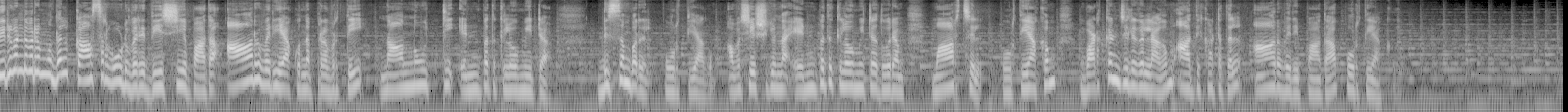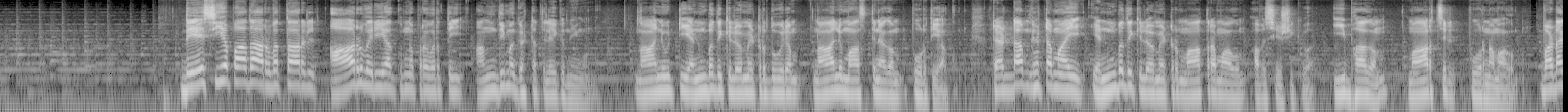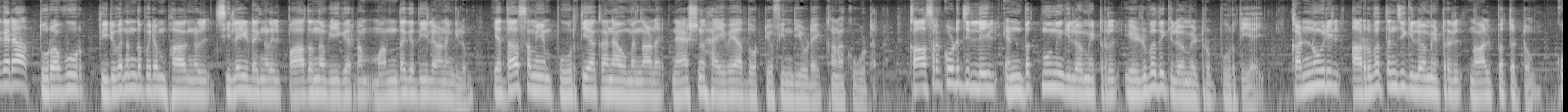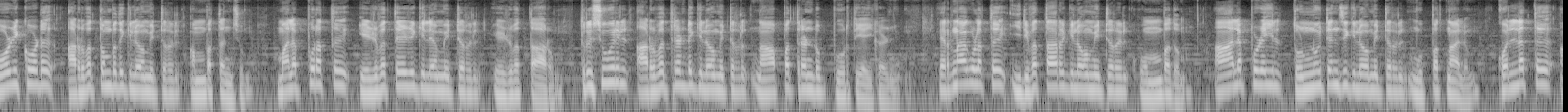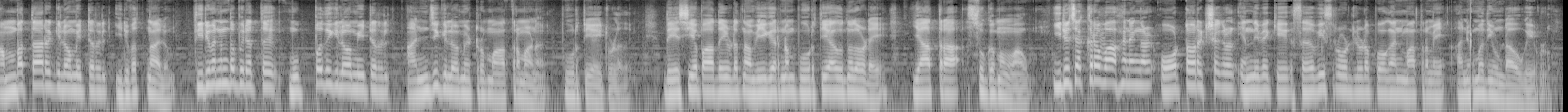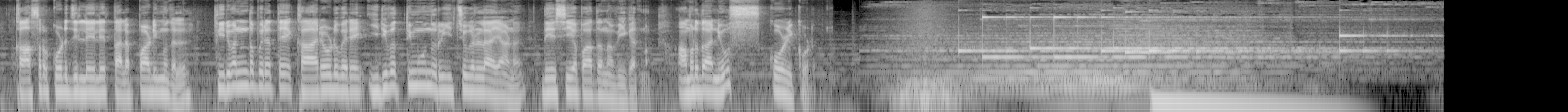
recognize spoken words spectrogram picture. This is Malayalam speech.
തിരുവനന്തപുരം മുതൽ കാസർഗോഡ് വരെ ദേശീയപാത ആറ് വരിയാക്കുന്ന പ്രവൃത്തി നാനൂറ്റി എൺപത് കിലോമീറ്റർ ഡിസംബറിൽ പൂർത്തിയാകും. അവശേഷിക്കുന്ന എൺപത് കിലോമീറ്റർ ദൂരം മാർച്ചിൽ പൂർത്തിയാക്കും. വടക്കൻ ജില്ലകളിലാകും ആദ്യഘട്ടത്തിൽ ആറ് വരി പാത പൂർത്തിയാക്കുക. ദേശീയപാത അറുപത്താറിൽ ആറ് വരിയാക്കുന്ന പ്രവൃത്തി അന്തിമഘട്ടത്തിലേക്ക് നീങ്ങുന്നു. നാനൂറ്റി എൺപത് കിലോമീറ്റർ ദൂരം നാല് മാസത്തിനകം പൂർത്തിയാക്കും. രണ്ടാം ഘട്ടമായി എൺപത് കിലോമീറ്റർ മാത്രമാകും അവശേഷിക്കുക. ഈ ഭാഗം മാർച്ചിൽ പൂർണമാകും. വടകര തുറവൂർ തിരുവനന്തപുരം ഭാഗങ്ങളിൽ ചിലയിടങ്ങളിൽ പാത നവീകരണം മന്ദഗതിയിലാണെങ്കിലും യഥാസമയം പൂർത്തിയാക്കാനാവുമെന്നാണ് നാഷണൽ ഹൈവേ അതോറിറ്റി ഓഫ് ഇന്ത്യയുടെ കണക്കുകൂട്ടൽ. കാസർഗോഡ് ജില്ലയിൽ എൺപത്തിമൂന്ന് കിലോമീറ്ററിൽ എഴുപത് കിലോമീറ്റർ പൂർത്തിയായി. കണ്ണൂരിൽ അറുപത്തഞ്ച് കിലോമീറ്ററിൽ നാൽപ്പത്തെട്ടും കോഴിക്കോട് അറുപത്തൊമ്പത് കിലോമീറ്ററിൽ അമ്പത്തഞ്ചും മലപ്പുറത്ത് എഴുപത്തേഴ് കിലോമീറ്ററിൽ എഴുപത്താറും തൃശൂരിൽ അറുപത്തിരണ്ട് കിലോമീറ്ററിൽ നാൽപ്പത്തിരണ്ടും പൂർത്തിയായി കഴിഞ്ഞു. എറണാകുളത്ത് ഇരുപത്താറ് കിലോമീറ്ററിൽ ഒമ്പതും ആലപ്പുഴയിൽ തൊണ്ണൂറ്റഞ്ച് കിലോമീറ്ററിൽ മുപ്പത്തിനാലും കൊല്ലത്ത് അമ്പത്താറ് കിലോമീറ്ററിൽ ഇരുപത്തിനാലും തിരുവനന്തപുരത്ത് മുപ്പത് കിലോമീറ്ററിൽ അഞ്ച് കിലോമീറ്ററും മാത്രമാണ് പൂർത്തിയായിട്ടുള്ളത്. ദേശീയപാതയുടെ നവീകരണം പൂർത്തിയാകുന്നതോടെ യാത്ര സുഗമമാവും. ഇരുചക്ര വാഹനങ്ങൾ ഓട്ടോറിക്ഷകൾ എന്നിവയ്ക്ക് സർവീസ് റോഡിലൂടെ പോകാൻ മാത്രമേ അനുമതി ഉണ്ടാവുകയുള്ളൂ. കാസർഗോഡ് ജില്ലയിലെ തലപ്പാടി മുതൽ തിരുവനന്തപുരത്തെ കാരോട് വരെ ഇരുപത്തിമൂന്ന് റീച്ചുകളിലായാണ് ദേശീയപാത നവീകരണം. അമൃത ന്യൂസ് കോഴിക്കോട്.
